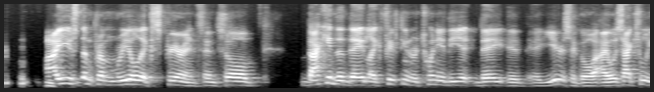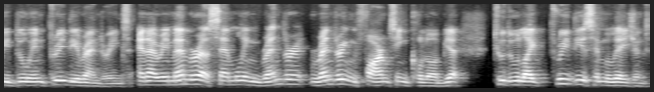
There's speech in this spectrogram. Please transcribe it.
I use them from real experience, and so back in the day, like 15 or 20 day, day, uh, years ago, I was actually doing 3D renderings. And I remember assembling render, rendering farms in Colombia to do like 3D simulations.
